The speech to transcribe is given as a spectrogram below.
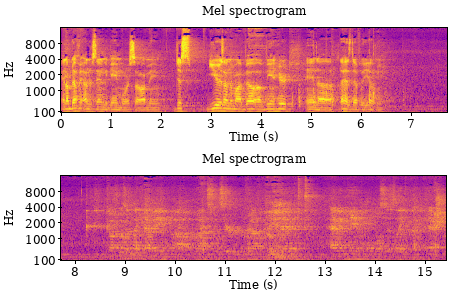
and I'm definitely understanding the game more. So I mean, just years under my belt of being here, and uh, that has definitely helped me. Josh, what's it like having uh, Ryan Switzer around the program, having him almost as like an extra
